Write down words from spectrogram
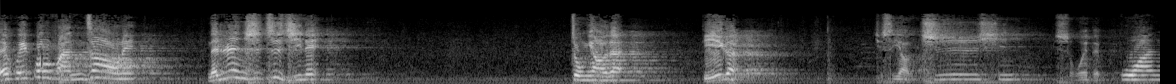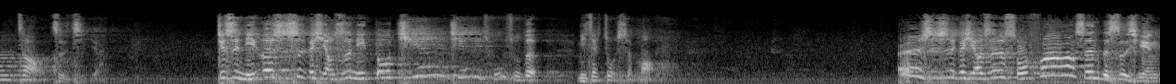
来回光返照呢？来认识自己呢？重要的第一个就是要知心，所谓的关照自己呀，就是你二十四个小时你都清清楚楚的你在做什么。二十四个小时所发生的事情，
